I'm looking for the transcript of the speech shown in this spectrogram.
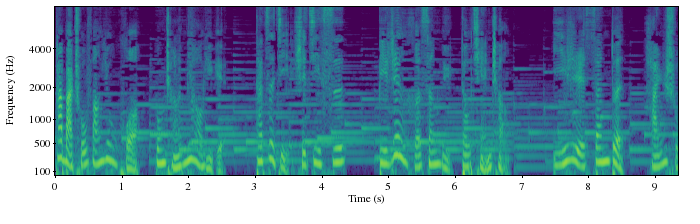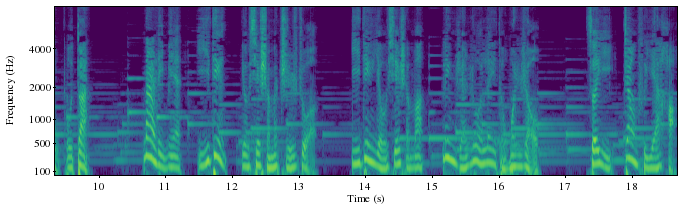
她把厨房用火供成了庙宇，她自己是祭司，比任何僧侣都虔诚，一日三顿，寒暑不断，那里面一定有些什么执着，一定有些什么令人落泪的温柔，所以丈夫也好，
